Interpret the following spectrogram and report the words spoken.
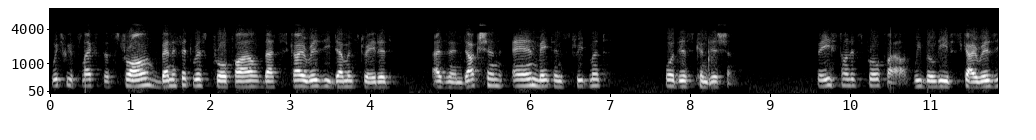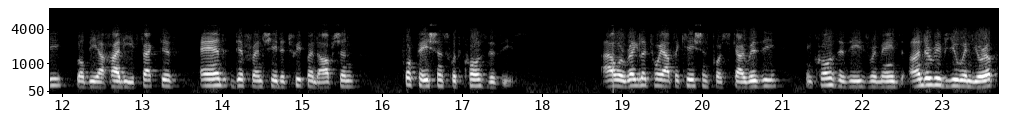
which reflects the strong benefit-risk profile that SKYRIZI demonstrated as an induction and maintenance treatment for this condition. Based on its profile, we believe SKYRIZI will be a highly effective and differentiated treatment option for patients with Crohn's disease. Our regulatory application for SKYRIZI in Crohn's disease remains under review in Europe,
